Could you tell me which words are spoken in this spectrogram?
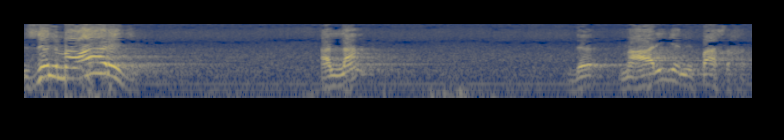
ذل معارج الله د معارج نه پاسه خط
